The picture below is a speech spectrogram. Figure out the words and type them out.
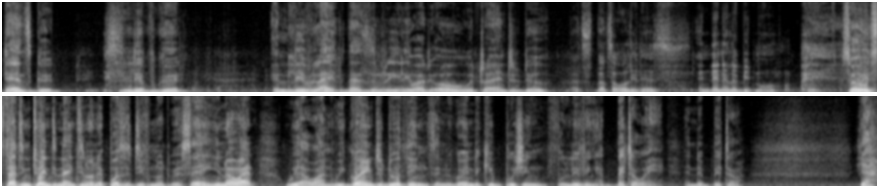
dance good, sleep good, and live life. That's really what all we're trying to do. That's that's all it is, and then a little bit more. So it's starting 2019 on a positive note. We're saying, you know what? We are one. We're going to do things and we're going to keep pushing for living a better way and a better. Yeah.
